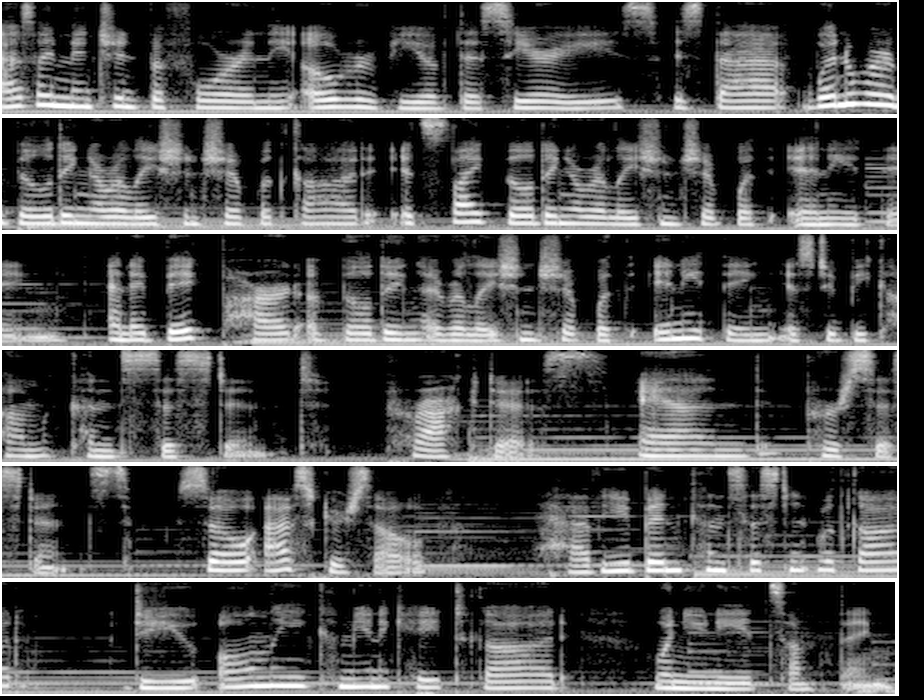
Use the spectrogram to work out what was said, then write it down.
As I mentioned before in the overview of this series, is that when we're building a relationship with God, it's like building a relationship with anything. And a big part of building a relationship with anything is to become consistent, practice, and persistence. So ask yourself have you been consistent with God? Do you only communicate to God when you need something?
